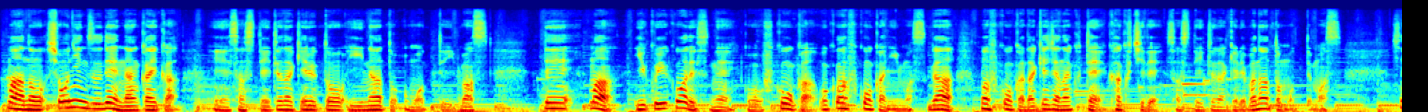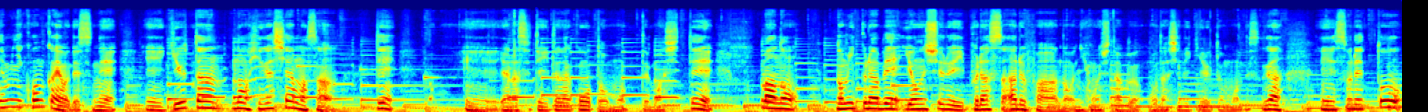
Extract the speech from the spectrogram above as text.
まあ、あの少人数で何回か、えー、させていただけるといいなと思っています。でまあゆくゆくはですねこう福岡僕は福岡にいますが、まあ、福岡だけじゃなくて各地でさせていただければなと思ってます。ちなみに今回はですね、えー、牛タンの東山さんで、えー、やらせていただこうと思ってまして、まあ、あの飲み比べ4種類プラスアルファの日本酒多分お出しできると思うんですが、えー、それと、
